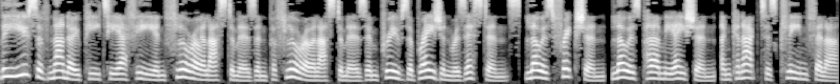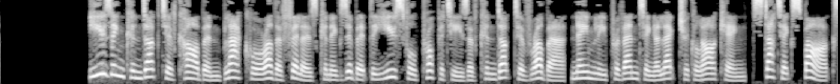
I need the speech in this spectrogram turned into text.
The use of nano-PTFE in fluoroelastomers and perfluoroelastomers improves abrasion resistance, lowers friction, lowers permeation, and can act as clean filler. Using conductive carbon black or other fillers can exhibit the useful properties of conductive rubber, namely preventing electrical arcing, static sparks,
